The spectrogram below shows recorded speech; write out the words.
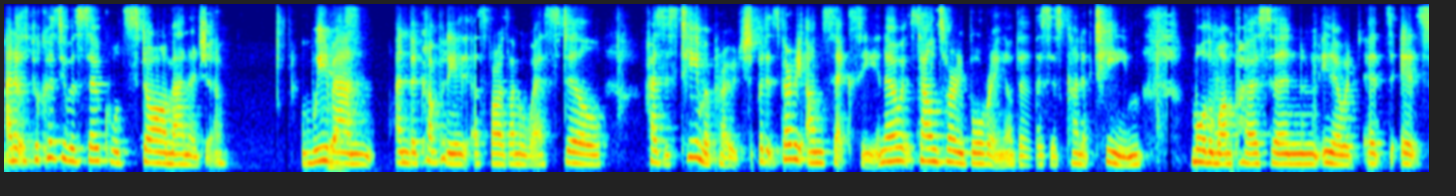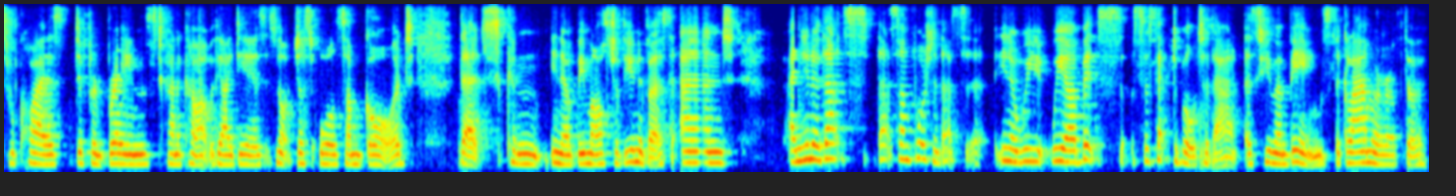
And it was because he was so called star manager. We yes. ran, and the company, as far as I'm aware, still has this team approach, but it's very unsexy. You know, it sounds very boring. Of this is kind of team, more than one person. You know, it it it requires different brains to kind of come up with the ideas. It's not just all some god that can you know be master of the universe. And and you know that's that's unfortunate. That's uh, you know we we are a bit susceptible to that as human beings. The glamour of the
